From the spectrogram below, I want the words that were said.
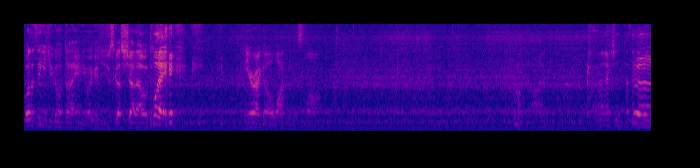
Well, the thing is, you're gonna die anyway because you just got shot out of play. And here I go, walking this long. Oh my god. I I actually, I think I need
